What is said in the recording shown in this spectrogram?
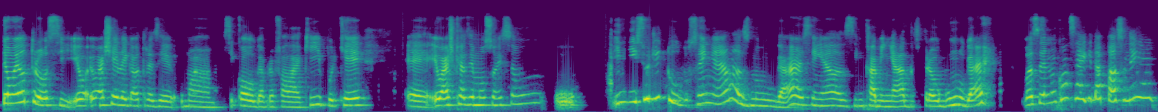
Então, eu trouxe, eu, eu achei legal trazer uma psicóloga para falar aqui, porque é, eu acho que as emoções são o início de tudo. Sem elas no lugar, sem elas encaminhadas para algum lugar, você não consegue dar passo nenhum.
